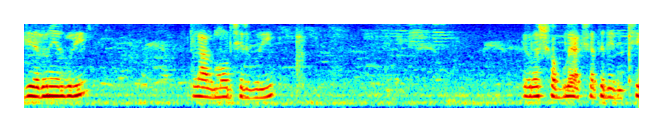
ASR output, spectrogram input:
জিরা ধনিয়ার গুঁড়ি, লাল মরিচের গুঁড়ি এগুলো সবগুলো একসাথে দিয়ে দিচ্ছি।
